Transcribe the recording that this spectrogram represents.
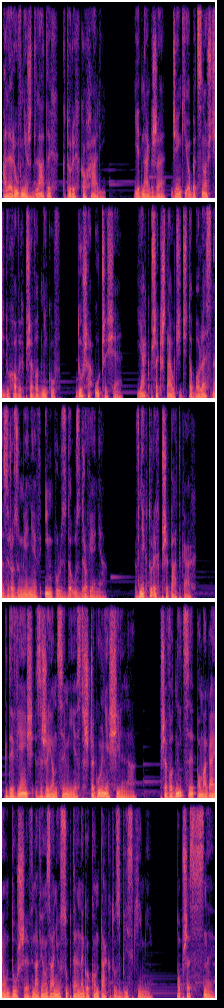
ale również dla tych, których kochali. Jednakże dzięki obecności duchowych przewodników dusza uczy się, jak przekształcić to bolesne zrozumienie w impuls do uzdrowienia. W niektórych przypadkach, gdy więź z żyjącymi jest szczególnie silna, przewodnicy pomagają duszy w nawiązaniu subtelnego kontaktu z bliskimi poprzez sny,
